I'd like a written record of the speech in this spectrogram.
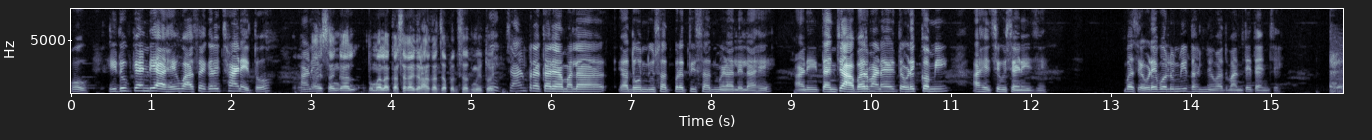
हो ही धूप कॅन्डी आहे वास वगैरे छान येतो. तर आणि- काय सांगाल तुम्हाला कसा काय ग्राहकांचा प्रतिसाद मिळतोय? खूप छान प्रकारे आम्हाला या दोन दिवसात प्रतिसाद मिळालेला आहे. आणि त्यांचे आभार मानावे तेवढे कमी आहेत शिवसेनेचे. बस एवढे बोलून मी धन्यवाद मानते त्यांचे.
